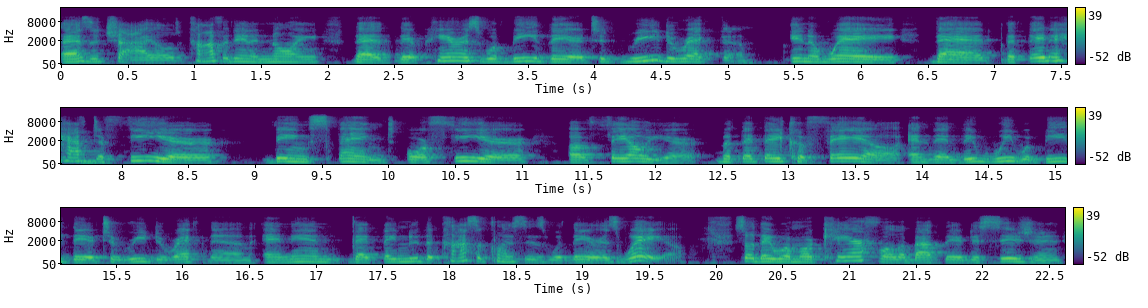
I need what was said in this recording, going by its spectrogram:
as a child, confident in knowing that their parents would be there to redirect them in a way that that they didn't have to fear being spanked or fear of failure, but that they could fail and then they, we would be there to redirect them. And then that they knew the consequences were there as well. So they were more careful about their decision,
